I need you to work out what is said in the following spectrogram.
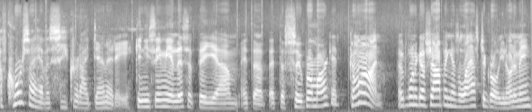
Of course I have a secret identity. Can you see me in this at the, um, at the, at the supermarket? Come on. I would want to go shopping as Elastigirl, you know what I mean?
